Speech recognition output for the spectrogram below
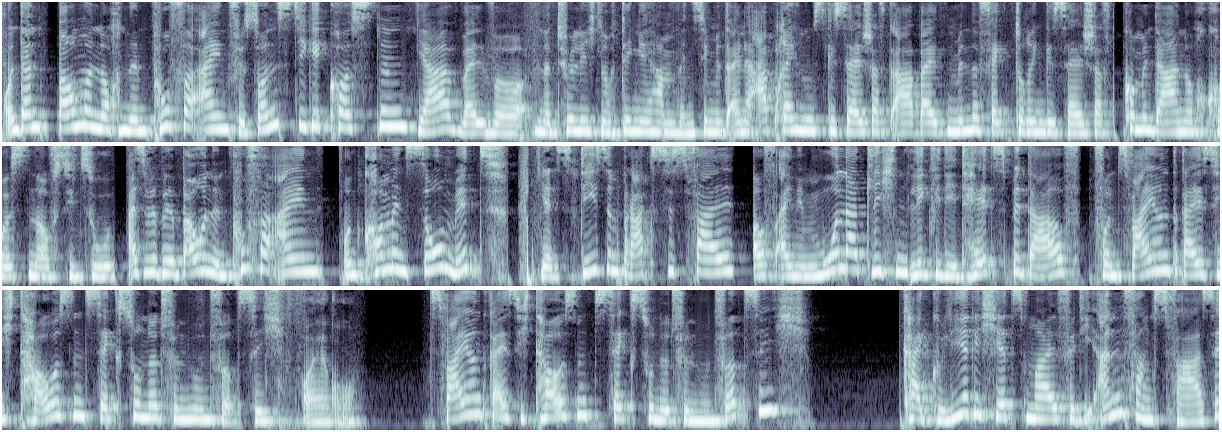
Und dann bauen wir noch einen Puffer ein für sonstige Kosten, ja, weil wir natürlich noch Dinge haben, wenn Sie mit einer Abrechnungsgesellschaft arbeiten, mit einer Factoring-Gesellschaft, kommen da noch Kosten auf Sie zu. Also wir bauen einen Puffer ein und kommen somit jetzt diesem Praxisfall auf einen monatlichen Liquiditätsbedarf von 32.645 Euro. 32.645 kalkuliere ich jetzt mal für die Anfangsphase.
